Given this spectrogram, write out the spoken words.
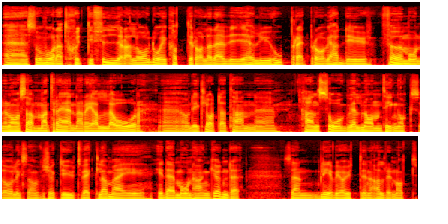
Eh, så vårt 74-lag då i Kotterolla där, vi höll ju ihop rätt bra. Vi hade ju förmånen att ha samma tränare i alla år. Eh, och det är klart att han eh, han såg väl någonting också och liksom försökte utveckla mig i, i den mån han kunde. Sen blev jag inte aldrig något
